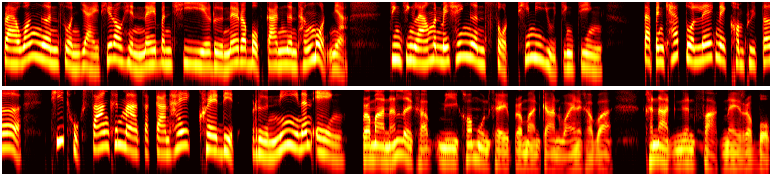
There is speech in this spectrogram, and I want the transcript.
แปลว่าเงินส่วนใหญ่ที่เราเห็นในบัญชีหรือในระบบการเงินทั้งหมดเนี่ย จริง ๆ แล้วมันไม่ใช่เงินสดที่มีอยู่จริง ๆ แต่เป็นแค่ตัวเลขในคอมพิวเตอร์ที่ถูกสร้างขึ้นมาจากการให้เครดิตหรือหนี้นั่นเอง ประมาณนั้นเลยครับ มีข้อมูลเคยประมาณการไว้นะครับว่า ขนาดเงินฝากในระบบ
